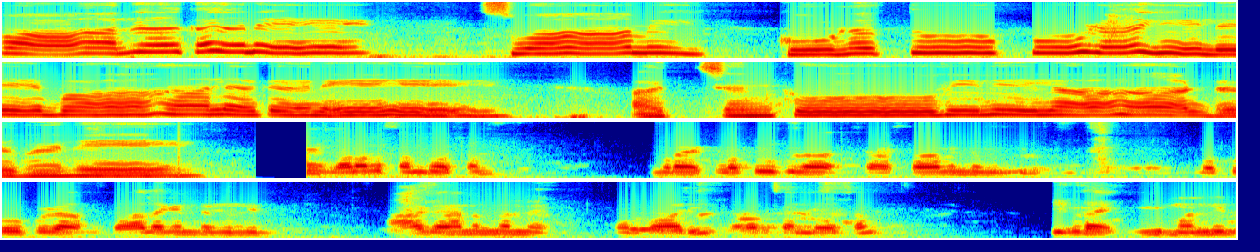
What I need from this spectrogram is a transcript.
പാലകനെ സ്വാമി കുളത്തൂ പുഴയിലെ ബാലകനെ അച്ഛൻ കോവിലാണ്ടവനെ വളരെ സന്തോഷം. നമ്മുടെ കുളത്തൂപ്പുഴ ശാസ്താവിന്റെ മുന്നിൽ കുളത്തൂപ്പുഴ ബാലകന്റെ മുന്നിൽ ആ ഗാനം തന്നെ ഞാൻ പാടി വളരെ സന്തോഷം. ഇവിടെ ഈ മണ്ണിൽ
